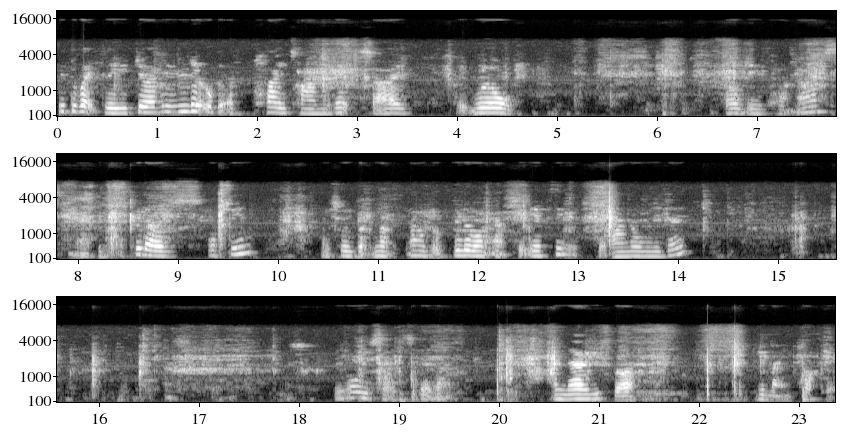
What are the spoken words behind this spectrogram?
with the wet glue you do have a little bit of play time with it so it will fold in quite nice. Now give it a good old swashing. Make sure you've got not I've got glue on absolutely everything, which is what I normally do. Bring all your sides together. And now you've got your main pocket.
